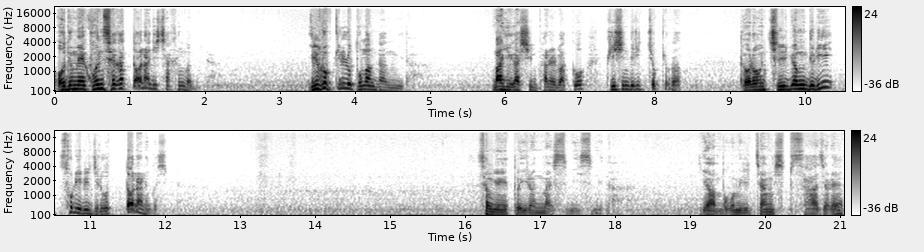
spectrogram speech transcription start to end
어둠의 권세가 떠나기 시작한 겁니다. 일곱 길로 도망갑니다. 마귀가 심판을 받고 귀신들이 쫓겨가고 더러운 질병들이 소리를 지르고 떠나는 것입니다. 성경에 또 이런 말씀이 있습니다. 요한복음 1장 14절에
